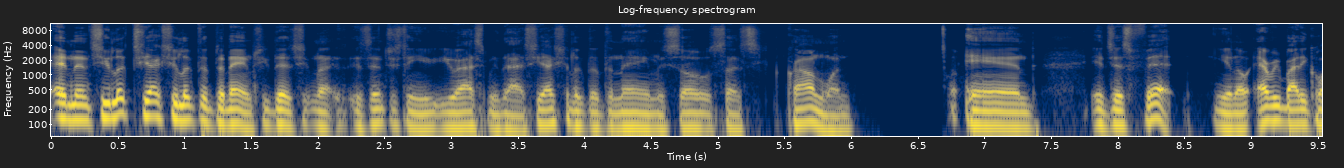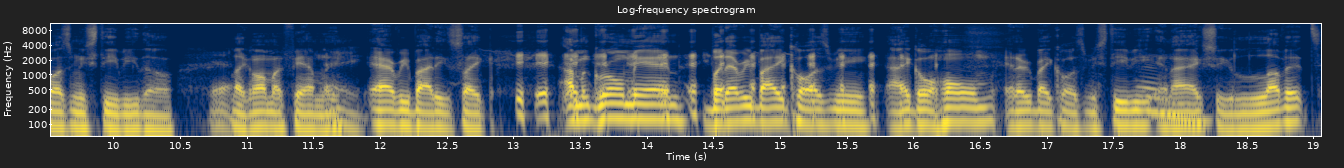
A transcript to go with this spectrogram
And then she looked. She actually looked up the name. She did. She, it's interesting. You, you asked me that. She actually looked up the name and so says Crown One, and it just fit. You know, everybody calls me Stevie though. Yeah. Like all my family, Hey. everybody's like, I'm a grown man, but everybody calls me. I go home and everybody calls me Stevie, and I Mm. actually love it.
